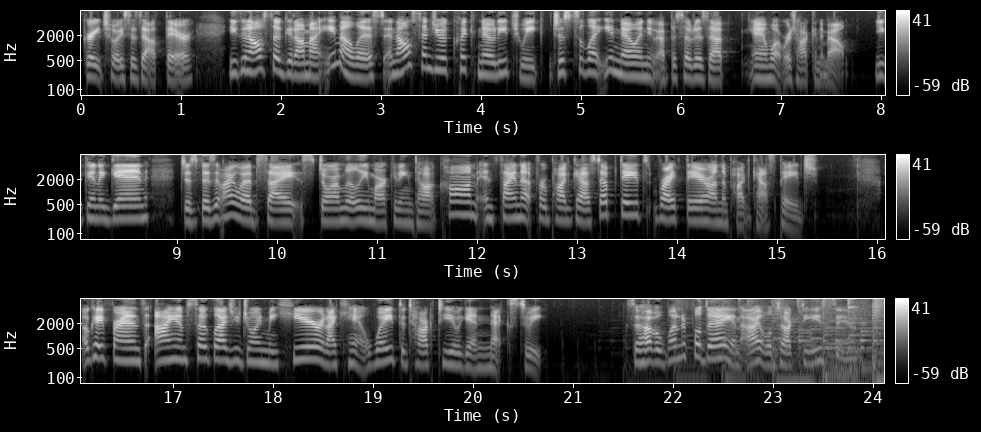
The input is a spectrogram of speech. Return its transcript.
great choices out there. You can also get on my email list, and I'll send you a quick note each week just to let you know a new episode is up and what we're talking about. You can again just visit my website, stormlilymarketing.com, and sign up for podcast updates right there on the podcast page. Okay, friends, I am so glad you joined me here, and I can't wait to talk to you again next week. So have a wonderful day, and I will talk to you soon.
